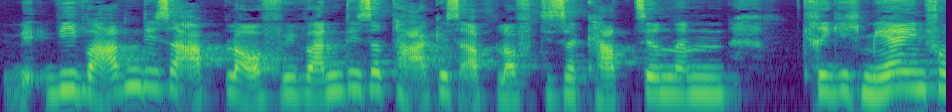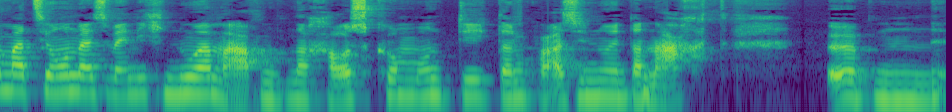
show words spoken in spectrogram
wie war denn dieser Ablauf, wie war denn dieser Tagesablauf dieser Katze und dann kriege ich mehr Informationen, als wenn ich nur am Abend nach Hause komme und die dann quasi nur in der Nacht ähm,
